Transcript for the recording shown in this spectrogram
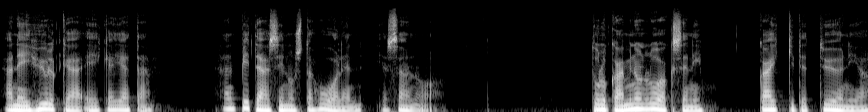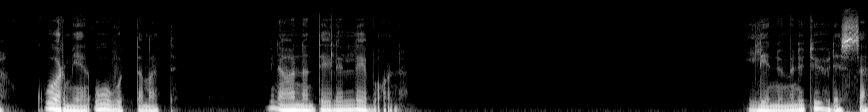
Hän ei hylkää eikä jätä. Hän pitää sinusta huolen ja sanoo. Tulkaa minun luokseni, kaikki te työn ja kuormien uuvuttamat. Minä annan teille levon. Hiljennymme nyt yhdessä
